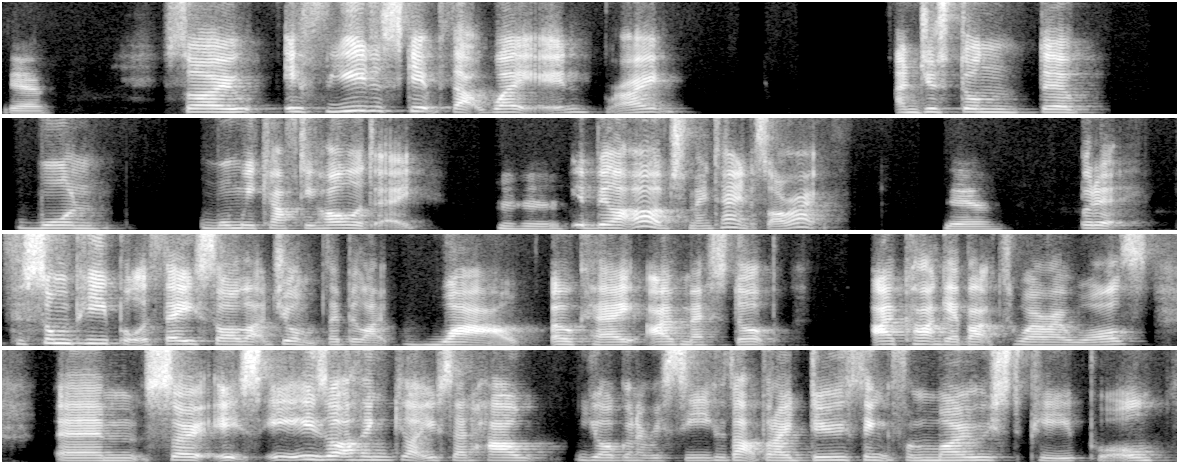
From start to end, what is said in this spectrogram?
Yeah. So if you just skipped that weighing, right, and just done the one one week after your holiday, Mhm. it'd be like, oh, I've just maintain, it's all right. yeah, But it, for some people, if they saw that jump, they'd be like, wow, okay, I've messed up. I can't get back to where I was. Um, so it's it is I think like you said how you're going to receive that, but I do think for most people,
